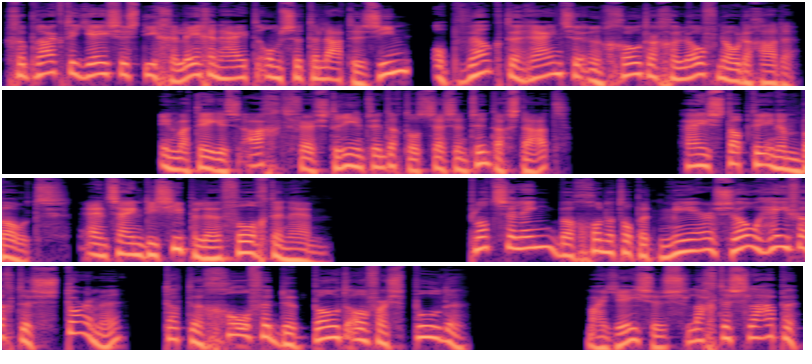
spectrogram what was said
gebruikte Jezus die gelegenheid om ze te laten zien op welk terrein ze een groter geloof nodig hadden. In Matthäus 8, vers 23 tot 26 staat: Hij stapte in een boot en zijn discipelen volgden hem. Plotseling begon het op het meer zo hevig te stormen dat de golven de boot overspoelden. Maar Jezus lag te slapen.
